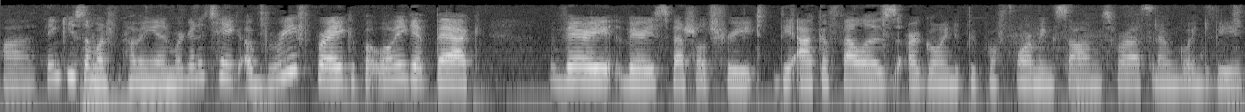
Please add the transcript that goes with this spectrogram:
Uh, thank you so much for coming in. We're going to take a brief break, but when we get back, very, very special treat. The Acafellas are going to be performing songs for us, and I'm going to be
